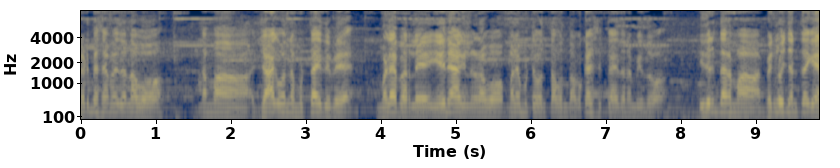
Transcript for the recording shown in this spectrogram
ಕಡಿಮೆ ಸಮಯದಲ್ಲಿ ನಾವು ನಮ್ಮ ಜಾಗವನ್ನು ಮುಟ್ತಾ ಇದ್ದೀವಿ. ಮಳೆ ಬರಲಿ, ಏನೇ ಆಗಲಿ ನಾವು ಮನೆ ಮುಟ್ಟುವಂಥ ಒಂದು ಅವಕಾಶ ಸಿಗ್ತಾ ಇದೆ ನಮಗಿದು. ಇದರಿಂದ ನಮ್ಮ ಬೆಂಗಳೂರು ಜನತೆಗೆ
